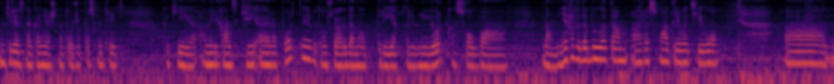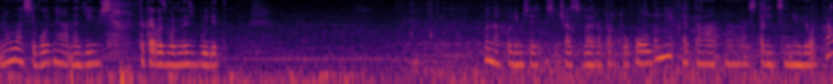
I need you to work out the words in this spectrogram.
Интересно, конечно, тоже посмотреть, какие американские аэропорты, потому что когда мы приехали в Нью-Йорк, особо нам некогда было там рассматривать его. А, ну, а сегодня, надеюсь, такая возможность будет. Мы находимся сейчас в аэропорту Олбани, это э, столица Нью-Йорка,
